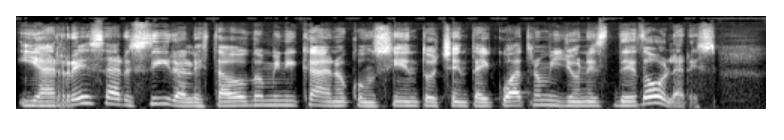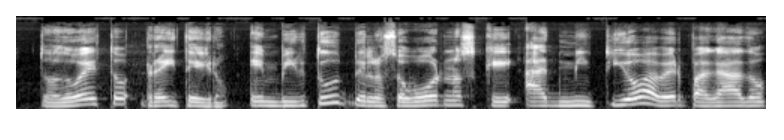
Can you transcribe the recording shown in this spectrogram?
y a resarcir al Estado dominicano con 184 millones de dólares. Todo esto, reitero, en virtud de los sobornos que admitió haber pagado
